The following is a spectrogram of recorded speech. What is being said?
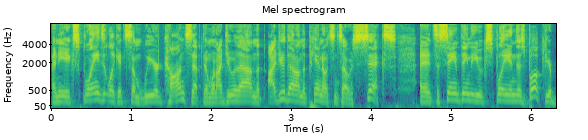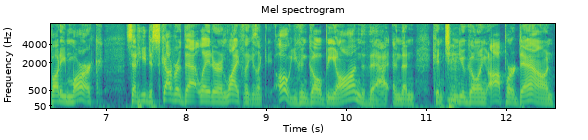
and he explains it like it's some weird concept. And when I do that on the I do that on the piano since I was six, and it's the same thing that you explain in this book. Your buddy Mark said he discovered that later in life. Like he's like, oh, you can go beyond that and then continue going up or down.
